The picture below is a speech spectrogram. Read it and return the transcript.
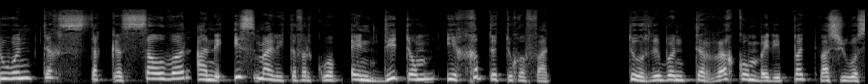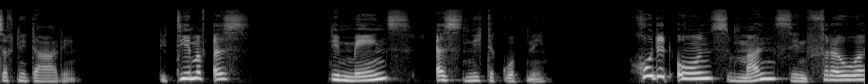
20 stukke silwer aan die Ismaelite verkoop en dit hom Egipte toe gevat. Toe Ruben terugkom by die put, was Josef nie daar nie. Die tema is die mens is nie te koop nie. God het ons mans en vroue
